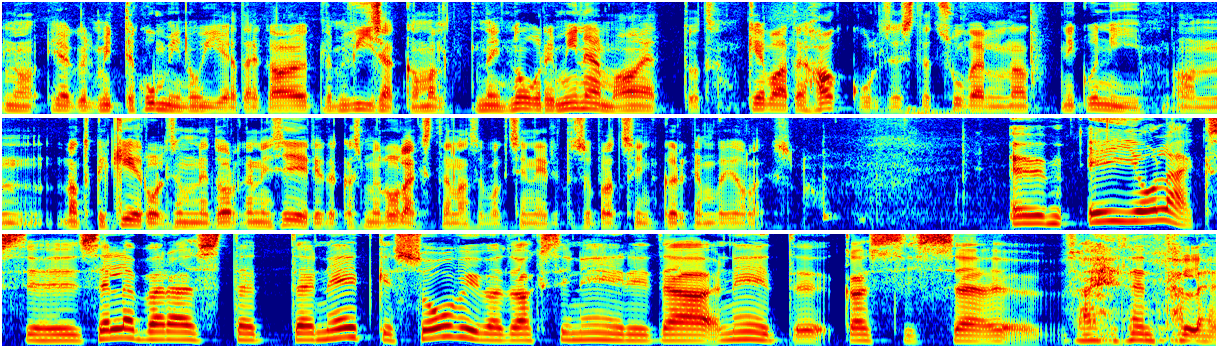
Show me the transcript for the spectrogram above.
no hea küll, mitte kumminuiadega, ütleme viisakamalt, neid noori minema aetud kevade hakul, sest et suvel nad niikuinii on natuke keerulisem neid organiseerida, kas meil oleks täna see vaktsineerituse protsent kõrgem või ei oleks? Ei oleks, sellepärast et need, kes soovivad vaktsineerida, need kas siis äh, said endale,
